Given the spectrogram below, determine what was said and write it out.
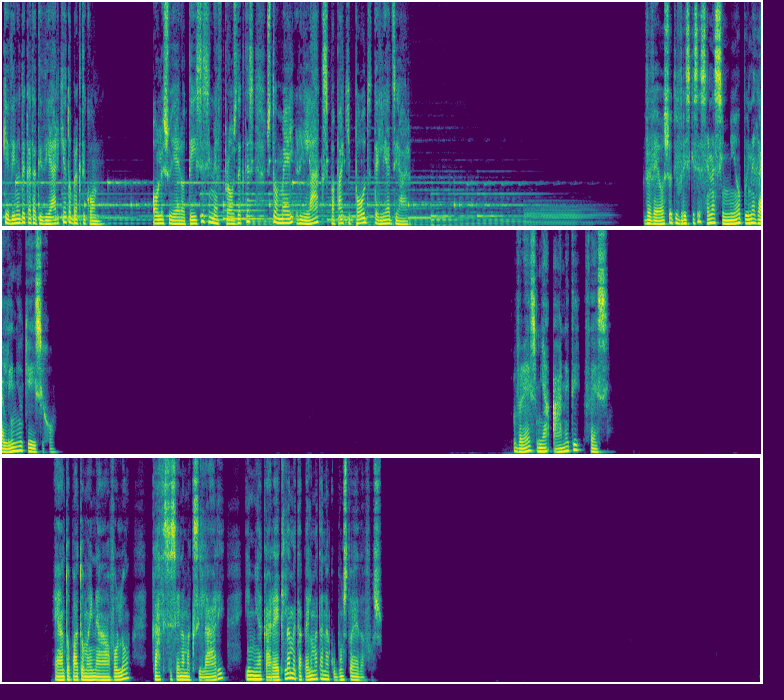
και δίνονται κατά τη διάρκεια των πρακτικών. Όλες σου οι ερωτήσεις είναι ευπρόσδεκτες στο mail relax.papakipod.gr Βεβαιώσου ότι βρίσκεσαι σε ένα σημείο που είναι γαλήνιο και ήσυχο. Βρες μια άνετη θέση. Εάν το πάτωμα είναι άβολο, κάθισε σε ένα μαξιλάρι ή μια καρέκλα με τα πέλματα να κουμπούν στο έδαφος.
